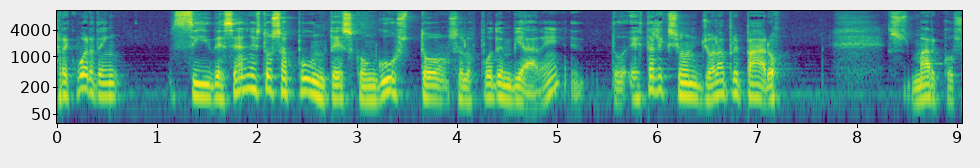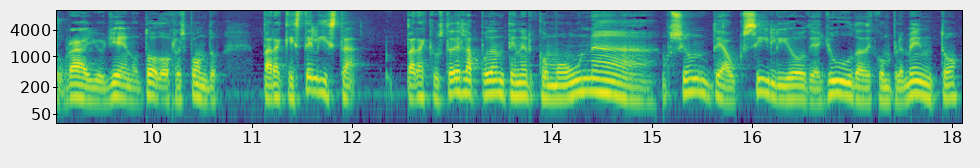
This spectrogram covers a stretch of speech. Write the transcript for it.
Recuerden, si desean estos apuntes, con gusto se los puedo enviar. ¿eh? Esta lección yo la preparo, marco, subrayo, lleno, todo, respondo, para que esté lista para que ustedes la puedan tener como una opción de auxilio, de ayuda, de complemento,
